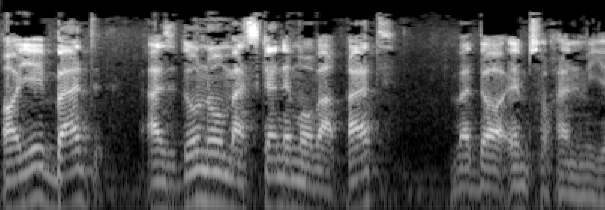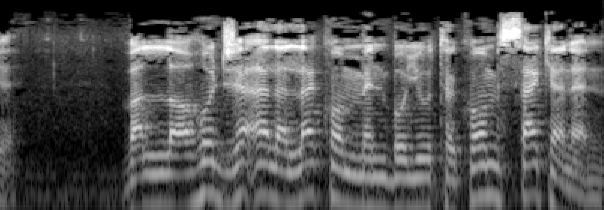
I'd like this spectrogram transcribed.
آیه بعد از دو نوع مسکن موقت و دائم سخن میگه. والله جعل لکم من بیوتکم سکنن.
